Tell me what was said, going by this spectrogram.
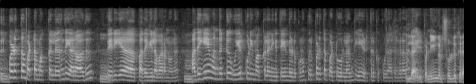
பிற்படுத்தப்பட்ட மக்கள்ல இருந்து யாராவது பெரிய பதவியில வரணும்னு. அதையே வந்துட்டு உயர்குடி மக்களை நீங்க தேர்ந்தெடுக்கணும். பிற்படுத்தப்பட்டோர்ல இருந்து ஏன் எடுத்திருக்க கூடாதுங்கிறத இல்லை இப்போ நீங்கள் சொல்லுகிற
